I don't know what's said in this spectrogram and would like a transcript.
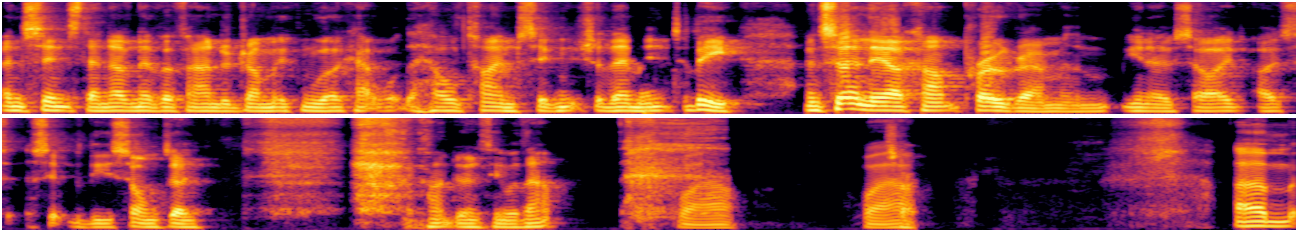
and since then I've never found a drummer who can work out what the hell time signature they're meant to be. And certainly I can't program them, you know. So I, I sit with these songs and I can't do anything with that. Wow, wow. Um,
